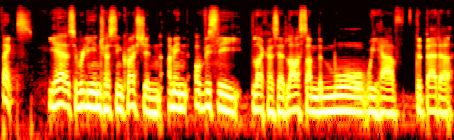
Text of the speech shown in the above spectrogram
Thanks. Yeah, it's a really interesting question. I mean, obviously, like I said last time, the more we have, the better.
